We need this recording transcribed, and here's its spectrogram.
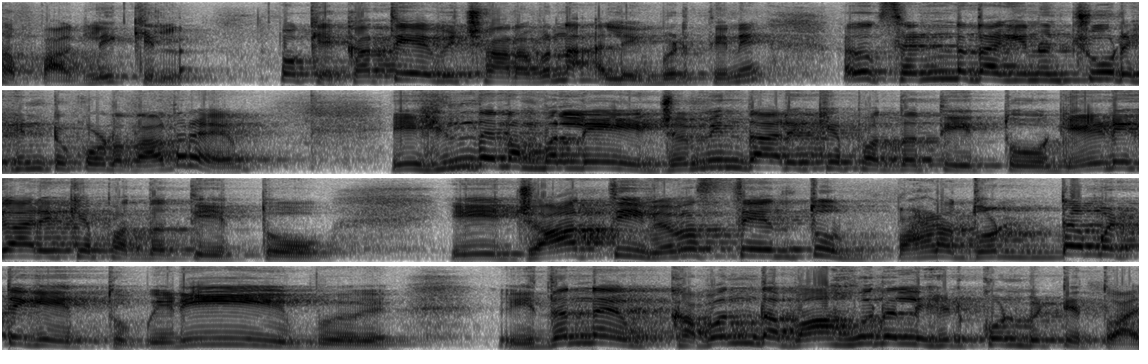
ತಪ್ಪಾಗ್ಲಿಕ್ಕಿಲ್ಲ. ಓಕೆ ಕಥೆಯ ವಿಚಾರವನ್ನು ಅಲ್ಲಿಗೆ ಬಿಡ್ತೀನಿ. ಅದಕ್ಕೆ ಸಣ್ಣದಾಗಿ ಇನ್ನೊಂದು ಚೂರು ಹಿಂಟು ಕೊಡೋದಾದರೆ, ಈ ಹಿಂದೆ ನಮ್ಮಲ್ಲಿ ಜಮೀನ್ದಾರಿಕೆ ಪದ್ಧತಿ ಇತ್ತು, ಗೇಣಿಗಾರಿಕೆ ಪದ್ಧತಿ ಇತ್ತು. ಈ ಜಾತಿ ವ್ಯವಸ್ಥೆ ಅಂತೂ ಬಹಳ ದೊಡ್ಡ ಮಟ್ಟಿಗೆ ಇತ್ತು. ಇಡೀ ಇದನ್ನೇ ಕಬಂದ ಬಾಹುನಲ್ಲಿ ಹಿಡ್ಕೊಂಡು ಬಿಟ್ಟಿತ್ತು. ಆ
